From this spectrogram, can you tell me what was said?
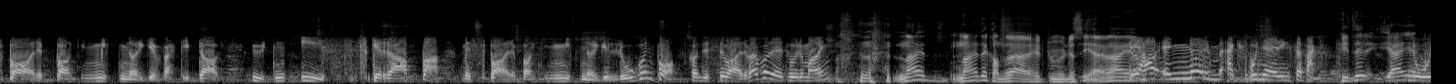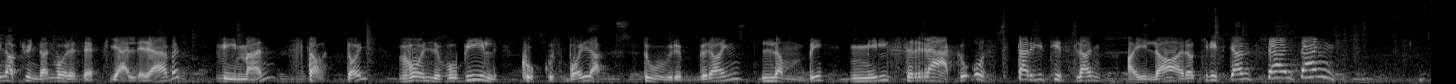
Sparebanken Midt-Norge vært i dag uten isskrapa med Sparebanken Midt-Norge-logoen på? Kan du svare meg på det, Tore Mann? Nei, nei, det kan det er helt umulig å si. Jeg- Nei, Det har enorm eksponeringseffekt. Peter, jeg Noen av kundene våre er Fjellreven, Vimen, Statoil, Volvo Bil, Kokosboller, storebrann, Lambi, Mils Rekeost, Terje Tysland, Aylar og Christian Stensen!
